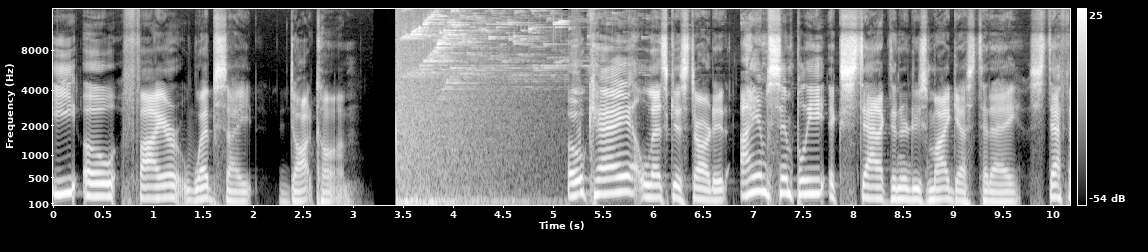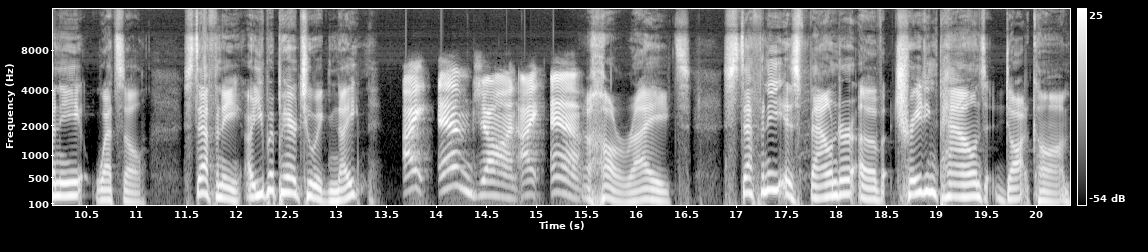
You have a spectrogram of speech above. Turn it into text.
eofirewebsite.com. Okay, let's get started. I am simply ecstatic to introduce my guest today, Stephanie Wetzel. Stephanie, are you prepared to ignite? I am, John. I am. All right. Stephanie is founder of tradingpounds.com.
